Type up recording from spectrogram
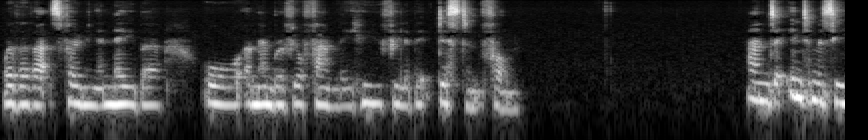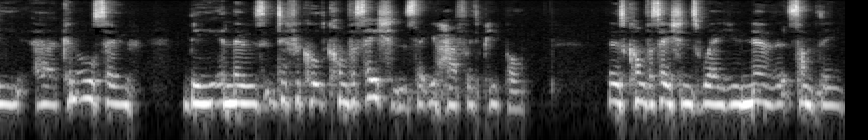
whether that's phoning a neighbour or a member of your family who you feel a bit distant from. And intimacy uh, can also be in those difficult conversations that you have with people, those conversations where you know that something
